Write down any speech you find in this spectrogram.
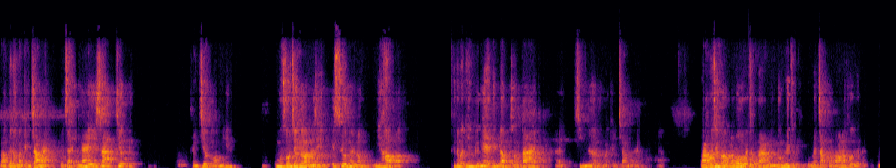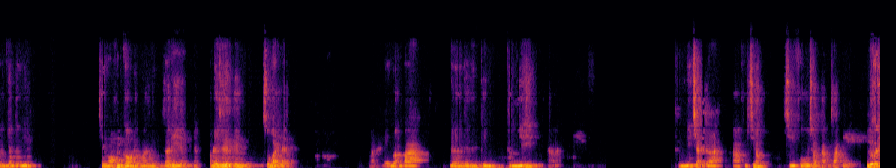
và cái động mạch cảnh trong này, nó chạy ngay sát trước cái thành trước của nhĩ một số trường hợp là gì cái xương này nó bị hở thế là bệnh nhân cứ nghe tiếng đập ở trong tai ấy. đấy, chính là động mạch cảnh trong rồi đấy và có trường hợp nó lồi vào trong tai mình không biết, chúng ta chọc của nó là thôi rồi đấy bệnh nhân tự nhiên. Chảy máu không cầu được mà ra đi đấy. Ở đây dây thần kinh số 7 đấy. Đây đoạn 3 đây là dây thần kinh thường nhĩ thường nhĩ chạy ra à, phía trước. Chi phối cho cảm giác của lưỡi.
